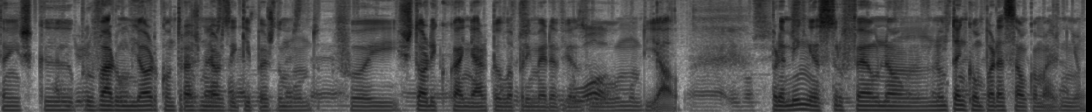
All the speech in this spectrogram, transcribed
tens que provar o melhor contra as melhores equipas do mundo. Foi histórico ganhar pela primeira vez o Mundial. Para mim, esse troféu não, não tem comparação com mais nenhum.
